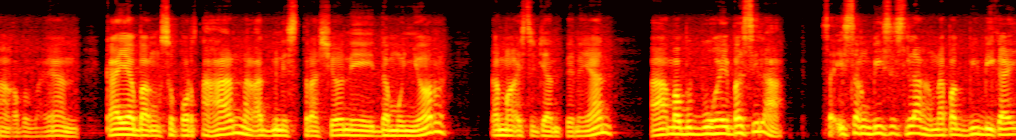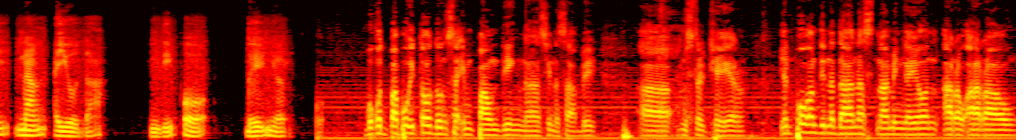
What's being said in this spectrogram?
mga kababayan. Kaya bang suportahan ng administrasyon ni Damunyor ang mga estudyante na yan? Ah, mabubuhay ba sila sa isang bisis lang na pagbibigay ng ayuda? Hindi po, Damunyor. Bukod pa po ito doon sa impounding na sinasabi, ah, Mr. Chair. Yan po ang dinadanas namin ngayon, araw-araw.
